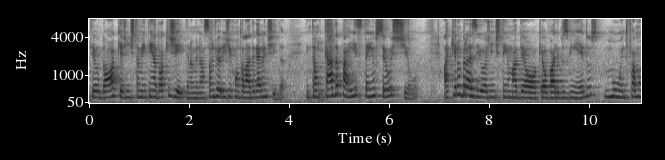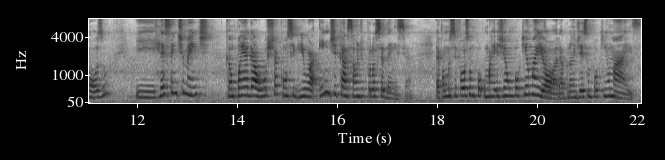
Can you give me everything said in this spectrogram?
ter o DOC, a gente também tem a DOC-G, denominação de origem controlada e garantida. Então, cada país tem o seu estilo. Aqui no Brasil, a gente tem uma DO, que é o Vale dos Vinhedos, muito famoso. E, recentemente, Campanha Gaúcha conseguiu a indicação de procedência. É como se fosse um, uma região um pouquinho maior, abrangesse um pouquinho mais.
